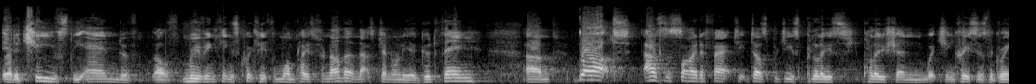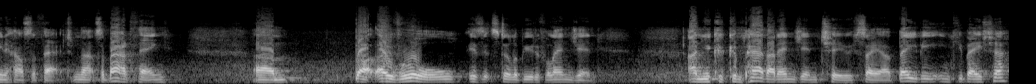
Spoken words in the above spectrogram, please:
it achieves the end of, of moving things quickly from one place to another, and that's generally a good thing. Um, but as a side effect, it does produce pollution, which increases the greenhouse effect, and that's a bad thing. Um, but overall, is it still a beautiful engine? And you could compare that engine to, say, a baby incubator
